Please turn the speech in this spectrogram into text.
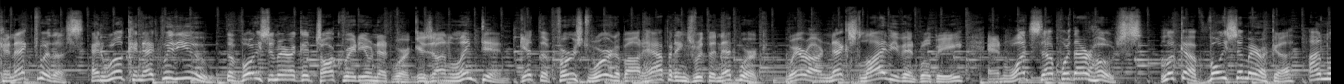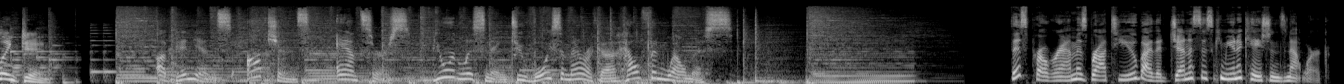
Connect with us, and we'll connect with you. The Voice America Talk Radio Network is on LinkedIn. Get the first word about happenings with the network, where our next live event will be, and what's up with our hosts. Look up Voice America on LinkedIn. Opinions, options, answers. You're listening to Voice America Health and Wellness. This program is brought to you by the Genesis Communications Network,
